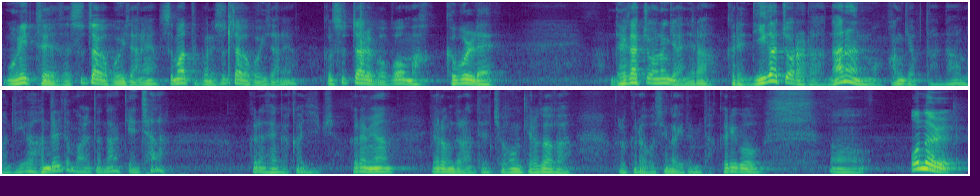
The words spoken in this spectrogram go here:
모니터에서 숫자가 보이잖아요. 스마트폰에 숫자가 보이잖아요. 그 숫자를 보고 막 겁을 내. 내가 쪼는 게 아니라 그래 네가 쫄아라. 나는 뭐 관계없다. 나는 뭐 네가 흔들든 말든 나는 괜찮아. 그런 생각 가지십시오. 그러면 여러분들한테 좋은 결과가 올 거라고 생각이 듭니다. 그리고 어, 오늘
